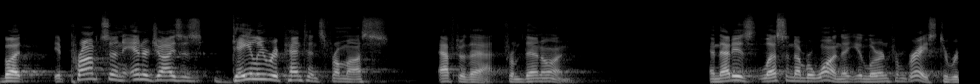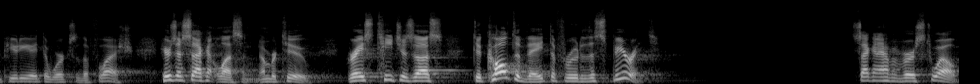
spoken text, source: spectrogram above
but it prompts and energizes daily repentance from us after that, from then on. And that is lesson number one that you learn from grace to repudiate the works of the flesh. Here's a second lesson, number two. Grace teaches us to cultivate the fruit of the Spirit. Second half of verse 12.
